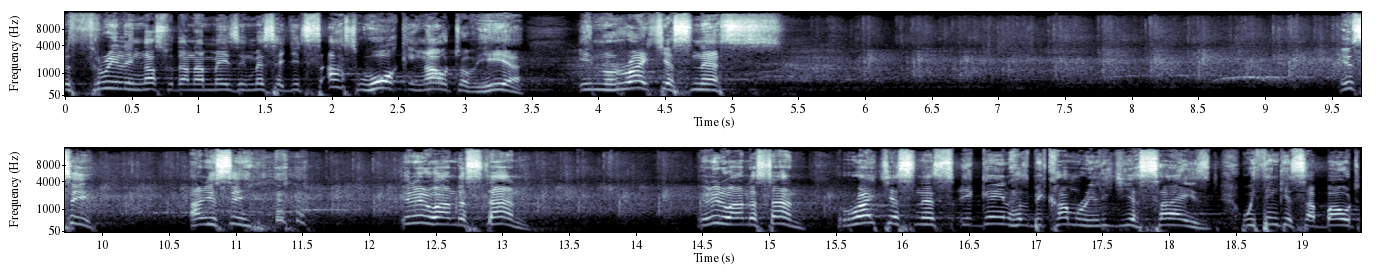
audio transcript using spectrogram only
eh, thrilling us with an amazing message. It's us walking out of here in righteousness. You see, and you see, you need to understand. You need to understand. Righteousness again has become religiousized. We think it's about,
